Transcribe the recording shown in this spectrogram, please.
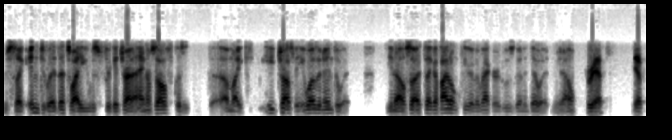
I'm just like into it that's why he was freaking trying to hang himself because I'm like, he trust me, he wasn't into it. You know, so it's like if I don't clear the record, who's going to do it? You know. Yep. Yep.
